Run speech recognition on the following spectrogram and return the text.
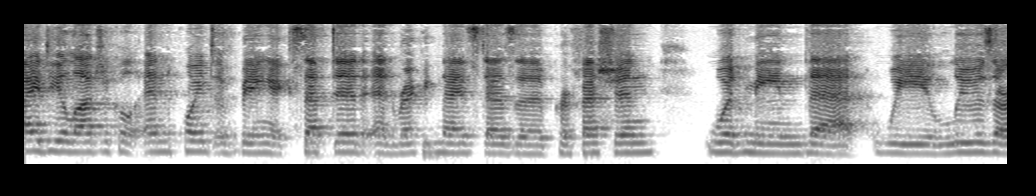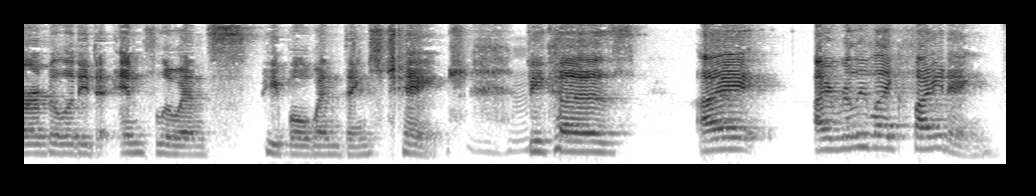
ideological endpoint of being accepted and recognized as a profession would mean that we lose our ability to influence people when things change. Mm-hmm. Because i i really like fighting.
